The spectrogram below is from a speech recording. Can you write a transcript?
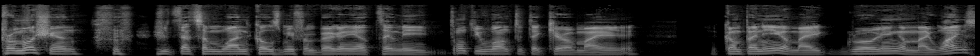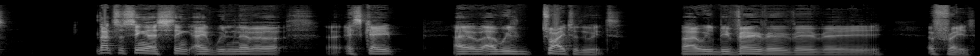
promotion that someone calls me from Burgundy and tell me, "Don't you want to take care of my company, of my growing, of my wines?" That's a thing I think I will never uh, escape. I, I will try to do it. I will be very, very, very, very afraid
